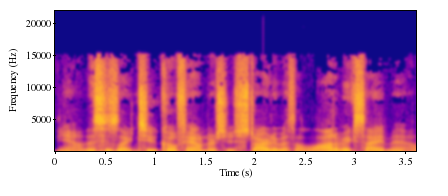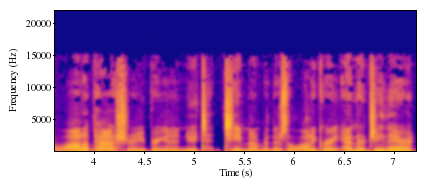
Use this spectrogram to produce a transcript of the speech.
Yeah, this is like two co-founders who started with a lot of excitement, a lot of passion. Or you bring in a new t- team member. There's a lot of great energy there,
